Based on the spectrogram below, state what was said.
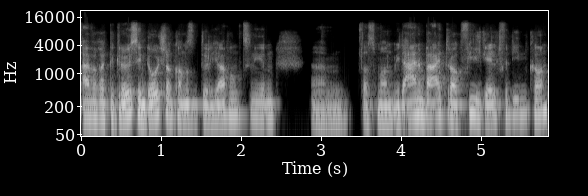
einfach der Größe in Deutschland kann das natürlich auch funktionieren, dass man mit einem Beitrag viel Geld verdienen kann.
